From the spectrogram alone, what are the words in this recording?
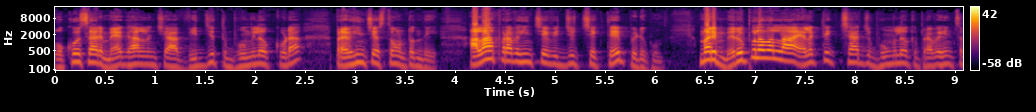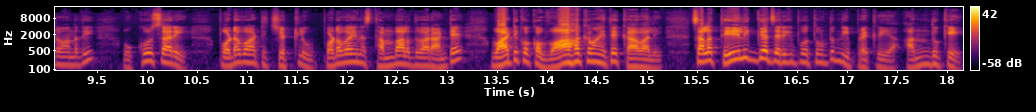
ఒక్కోసారి మేఘాల నుంచి ఆ విద్యుత్ భూమిలో కూడా ప్రవహించేస్తూ ఉంటుంది. అలా ప్రవహించే విద్యుత్ శక్తే పిడుగు. మరి మెరుపుల వల్ల ఎలక్ట్రిక్ ఛార్జ్ భూమిలోకి ప్రవహించడం అన్నది ఒక్కోసారి పొడవాటి చెట్లు పొడవైన స్తంభాల ద్వారా అంటే వాటికి ఒక వాహకం అయితే కావాలి. చాలా తేలిగ్గా జరిగిపోతూ ఉంటుంది ఈ ప్రక్రియ. అందుకే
